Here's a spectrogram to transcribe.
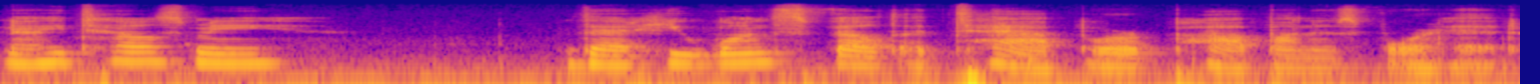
Now he tells me that he once felt a tap or a pop on his forehead.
